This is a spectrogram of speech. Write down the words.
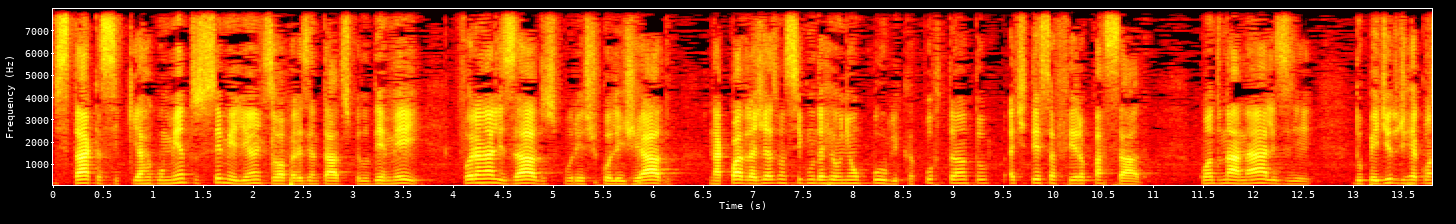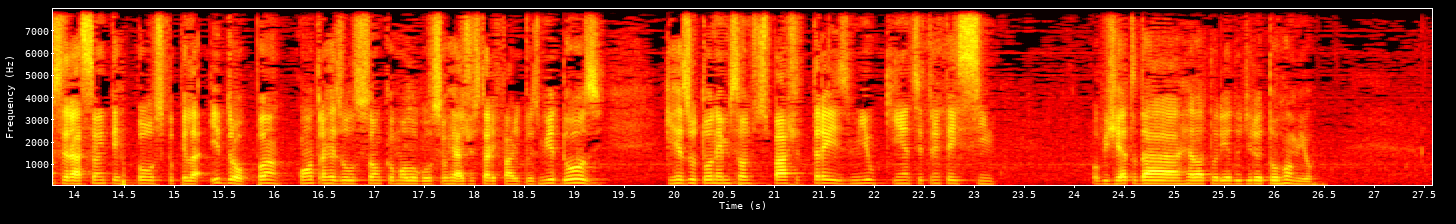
Destaca-se que argumentos semelhantes aos apresentados pelo DEMEI foram analisados por este colegiado na 42ª reunião pública, portanto, a de terça-feira passada, quando na análise do pedido de reconsideração interposto pela Hidropan contra a resolução que homologou seu reajuste tarifário de 2012, que resultou na emissão de despacho 3.535, objeto da relatoria do diretor Romil.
